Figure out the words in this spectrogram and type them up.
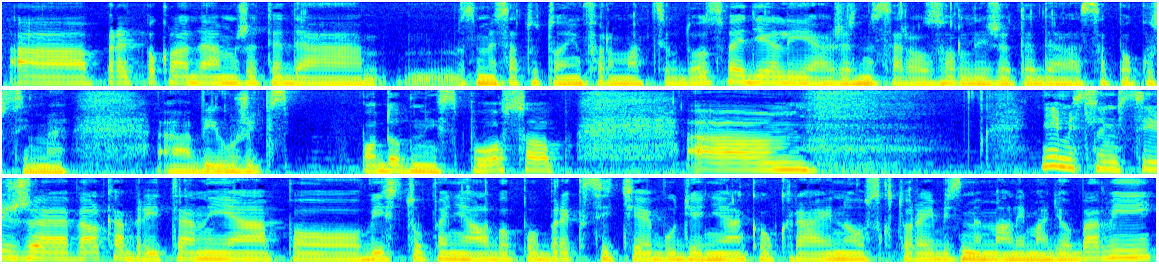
A predpokladám, že teda sme sa túto informáciu dozvedeli a že sme sa rozhodli, že teda sa pokúsime využiť podobný spôsob. Um, Nemyslím si, že Veľká Británia po vystúpení alebo po Brexite bude nejakou krajinou, z ktorej by sme mali mať obavy.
